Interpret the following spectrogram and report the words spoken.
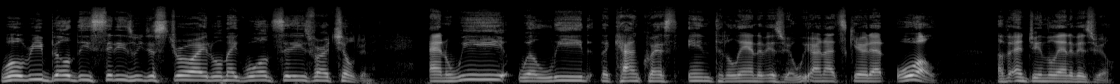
We'll rebuild these cities we destroyed. We'll make walled cities for our children." And we will lead the conquest into the land of Israel. We are not scared at all of entering the land of Israel.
